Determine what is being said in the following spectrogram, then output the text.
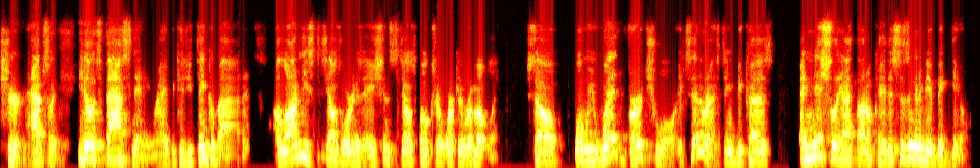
Sure, absolutely. You know, it's fascinating, right? Because you think about it, a lot of these sales organizations, sales folks are working remotely. So when we went virtual, it's interesting because initially I thought, okay, this isn't going to be a big deal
